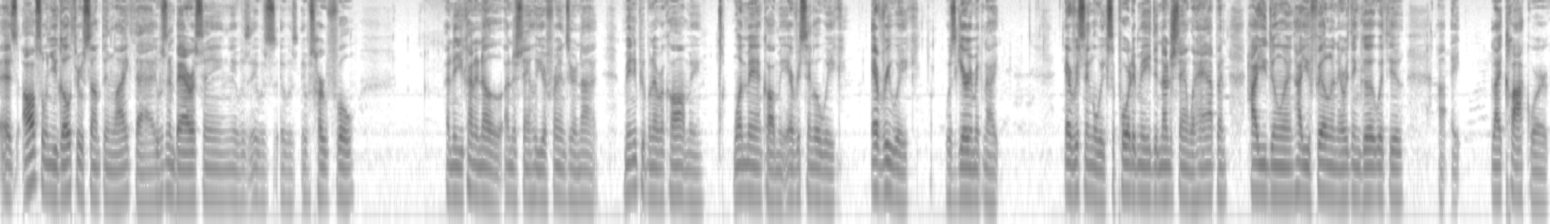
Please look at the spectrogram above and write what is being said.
is also when you go through something like that, it was embarrassing. It was it was it was it was hurtful, and then you kind of know understand who your friends are not. Many people never called me. One man called me every single week. Every week was Gary McKnight every single week. Supported me. Didn't understand what happened. How you doing? How you feeling? Everything good with you? Uh, like clockwork.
